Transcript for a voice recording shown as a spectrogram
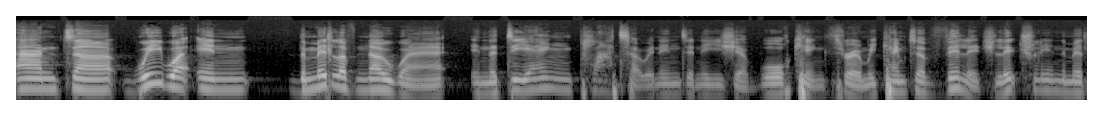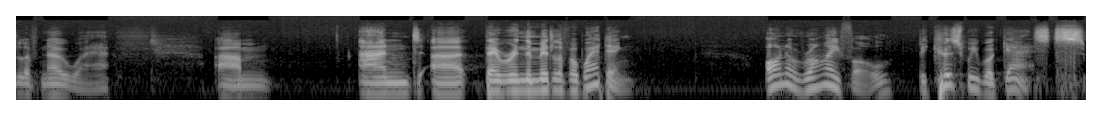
And uh, we were in the middle of nowhere in the Dieng Plateau in Indonesia, walking through, and we came to a village literally in the middle of nowhere. Um, and uh, they were in the middle of a wedding. On arrival, because we were guests,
